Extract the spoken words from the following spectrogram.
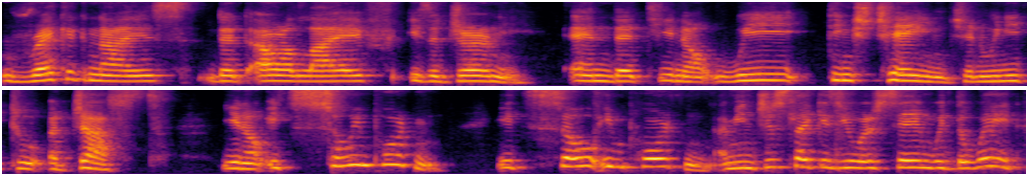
recognize that our life is a journey and that you know we things change and we need to adjust. You know it's so important. It's so important. I mean just like as you were saying with the weight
